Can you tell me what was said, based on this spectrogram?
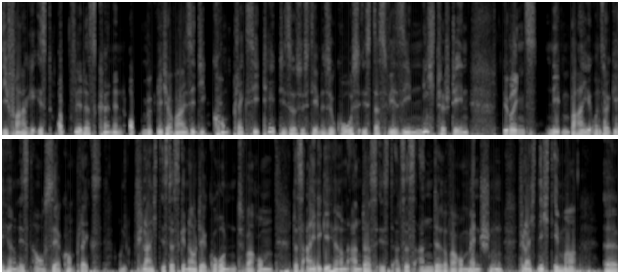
die Frage ist, ob wir das können, ob möglicherweise die Komplexität dieser Systeme so groß ist, dass wir sie nicht verstehen. Übrigens, nebenbei, unser Gehirn ist auch sehr komplex und vielleicht ist das genau der Grund, warum das eine Gehirn anders ist als das andere, warum Menschen vielleicht nicht immer äh,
